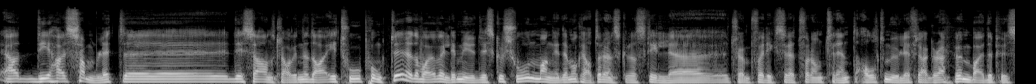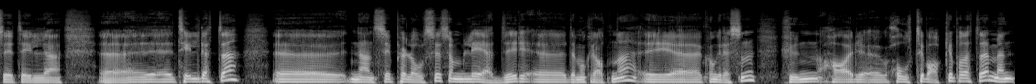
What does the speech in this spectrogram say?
Ja, De har samlet uh, disse anklagene da i to punkter. Det var jo veldig mye diskusjon. Mange demokrater ønsker å stille Trump for riksrett for omtrent alt mulig, fra grab by the pussy til, uh, til dette. Uh, Nancy Pelosi, som leder demokratene i Kongressen, hun har holdt tilbake på dette, men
